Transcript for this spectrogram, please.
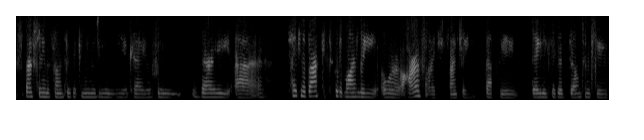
especially in the scientific community in the UK, who've been very uh, taken aback, to put it mildly, or horrified, frankly, that the daily figures don't include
